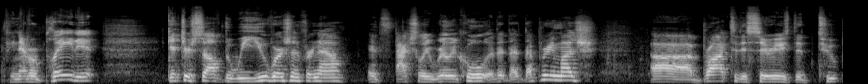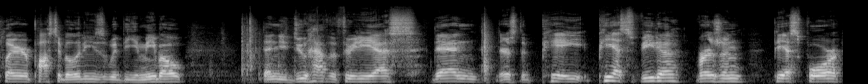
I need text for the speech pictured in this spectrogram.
if you never played it, get yourself the Wii U version for now. It's actually really cool. That, that, that pretty much uh, brought to the series the two-player possibilities with the Amiibo. Then you do have the 3DS. Then there's the P PS Vita version, PS4.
